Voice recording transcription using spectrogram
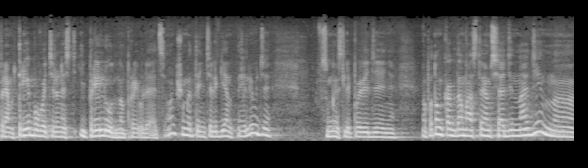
прям требовательность и прилюдно проявляется. В общем, это интеллигентные люди в смысле поведения. Но потом, когда мы остаемся один на один, э,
